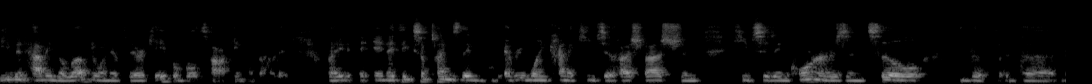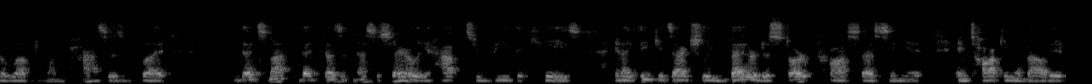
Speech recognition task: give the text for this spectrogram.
even having the loved one if they're capable talking about it right? And i think sometimes they everyone kind of keeps it hush hush and keeps it in corners until the the the loved one passes but that's not that doesn't necessarily have to be the case and i think it's actually better to start processing it and talking about it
